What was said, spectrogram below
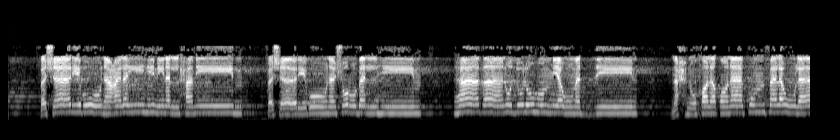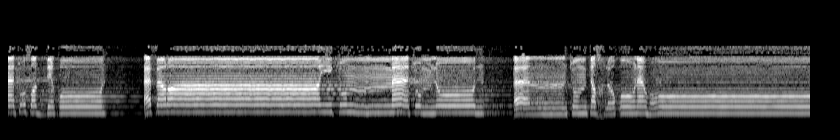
فشاربون عليه من الحميم فشاربون شرب الهيم. هذا نزلهم يوم الدين. نحن خلقناكم فلولا تصدقون. أفرأيتم ما تمنون؟ أنتم تخلقونه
